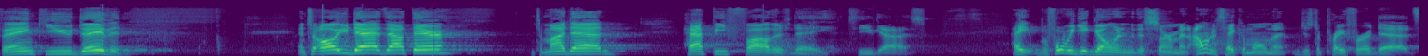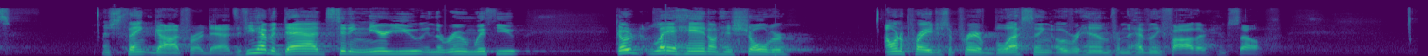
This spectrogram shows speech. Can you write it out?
Thank you, David. And to all you dads out there, to my dad, happy Father's Day to you guys. Hey, before we get going into this sermon, I want to take a moment just to pray for our dads. And just thank God for our dads. If you have a dad sitting near you in the room with you, go lay a hand on his shoulder. I want to pray just a prayer of blessing over him from the Heavenly Father himself.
